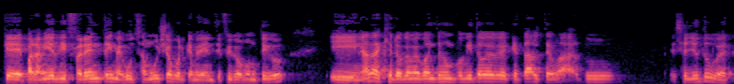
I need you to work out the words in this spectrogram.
que para mí es diferente y me gusta mucho porque me identifico contigo. Y nada, quiero que me cuentes un poquito qué, tal te va tú, ese youtuber.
